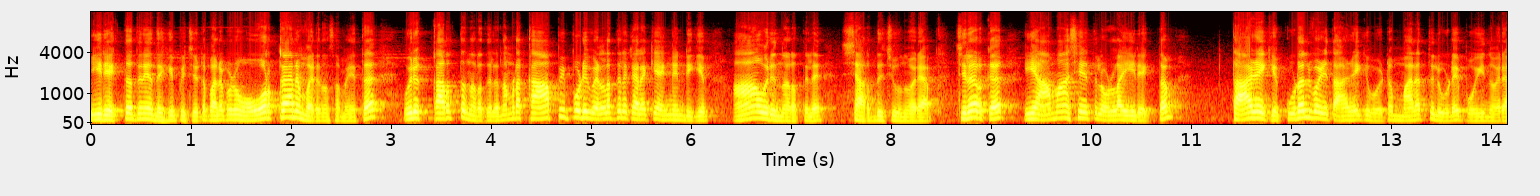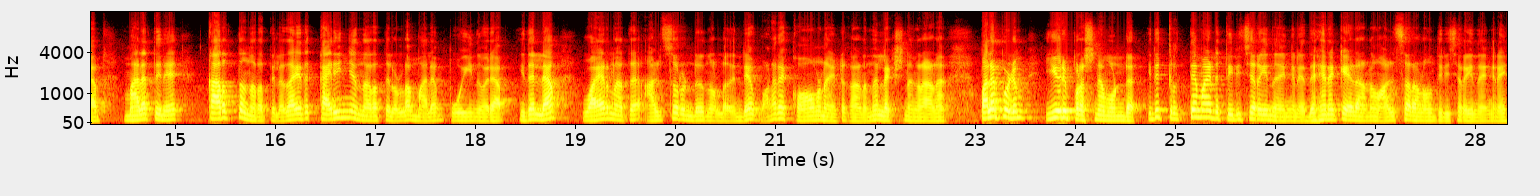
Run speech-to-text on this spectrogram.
ഈ രക്തത്തിനെ ദഹിപ്പിച്ചിട്ട് പലപ്പോഴും ഓർക്കാനും വരുന്ന സമയത്ത് ഒരു കറുത്ത നിറത്തിൽ നമ്മുടെ കാപ്പിപ്പൊടി വെള്ളത്തിൽ കലക്കി എങ്ങനെ ഇരിക്കും? ആ ഒരു നിറത്തിൽ ഛർദ്ദിച്ചു എന്ന് വരാം. ചിലർക്ക് ഈ ആമാശയത്തിലുള്ള ഈ രക്തം താഴേക്ക് കുടൽ വഴി താഴേക്ക് പോയിട്ട് മലത്തിലൂടെ പോയി എന്ന് വരാം. മലത്തിന് കറുത്ത നിറത്തിൽ അതായത് കരിഞ്ഞ നിറത്തിലുള്ള മലം പോയി എന്ന് വരാം. ഇതെല്ലാം വയറിനകത്ത് അൾസർ ഉണ്ട് എന്നുള്ളതിന്റെ വളരെ കോമൺ ആയിട്ട് കാണുന്ന ലക്ഷണങ്ങളാണ്. പലപ്പോഴും ഈ ഒരു പ്രശ്നമുണ്ട്. ഇത് കൃത്യമായിട്ട് തിരിച്ചറിയുന്നത് എങ്ങനെ? ദഹനക്കേടാണോ അൾസറാണോ തിരിച്ചറിയുന്നത് എങ്ങനെ?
